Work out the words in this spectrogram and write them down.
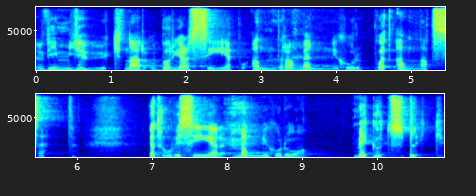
vi mjuknar och börjar se på andra människor på ett annat sätt. Jag tror vi ser människor då med Guds blick.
